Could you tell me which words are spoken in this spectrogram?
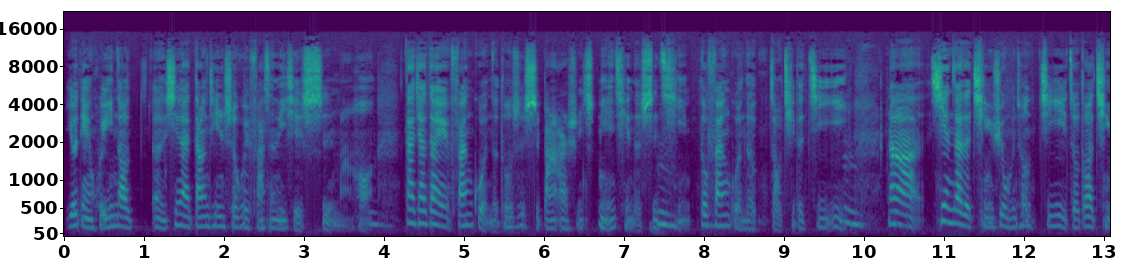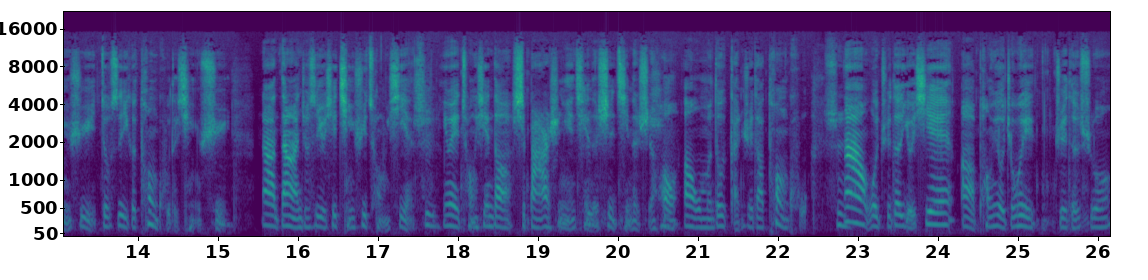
有点回应到，嗯、呃，现在当今社会发生的一些事嘛，哈、嗯，大家在翻滚的都是十八、二十年前的事情，嗯、都翻滚的早期的记忆。嗯、那现在的情绪，我们从记忆走到情绪，都是一个痛苦的情绪。那当然就是有些情绪重现，是因为重现到十八二十年前的事情的时候，呃，我们都感觉到痛苦。是那我觉得有些呃朋友就会觉得说，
